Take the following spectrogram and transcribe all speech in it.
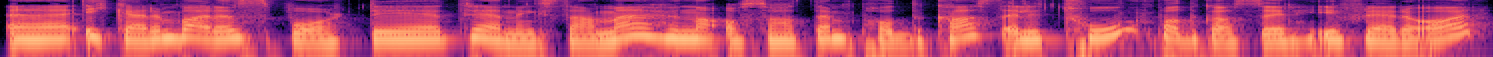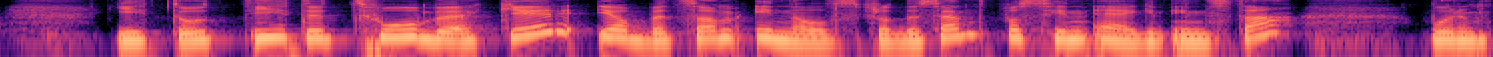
Eh, ikke er hun bare en sporty treningsdame, hun har også hatt en podcast, eller to podkaster i flere år. Gitt ut, gitt ut to bøker, jobbet som innholdsprodusent på sin egen Insta, hvor hun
